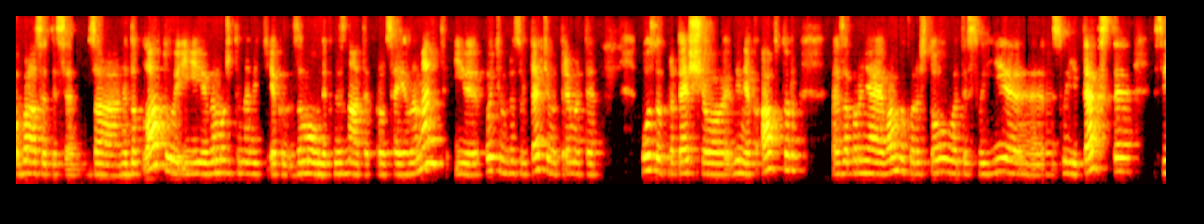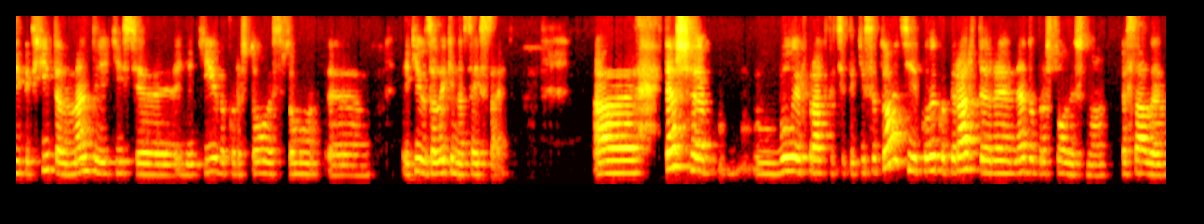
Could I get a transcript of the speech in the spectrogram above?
образитися за недоплату, і ви можете навіть як замовник не знати про цей елемент, і потім в результаті отримати позов про те, що він як автор Е, забороняє вам використовувати свої е, свої тексти, свій підхід, елементи, якісь, е, які використовувалися в цьому, які залиті на цей сайт. Теж були в практиці такі ситуації, коли копірайтери недобросовісно писали,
